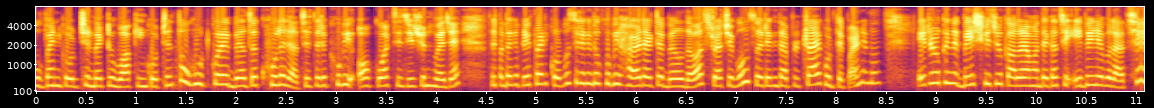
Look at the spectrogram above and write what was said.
মুভমেন্ট করছেন বা একটু ওয়াকিং করছেন তো হুট করে বেলটা খুলে যাচ্ছে সেটা খুবই অকওয়ার্ড সিচুয়েশন হয়ে যায়। তো আপনাকে প্রেফার করব সেটা কিন্তু খুবই হার্ড একটা বেল দেওয়া স্ট্রেচেবল সো এটা কিন্তু আপনি ট্রাই করতে পারেন এবং এটারও কিন্তু বেশ কিছু কালার আমাদের কাছে এভেলেবল আছে।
